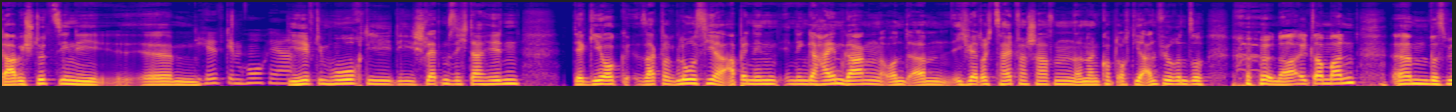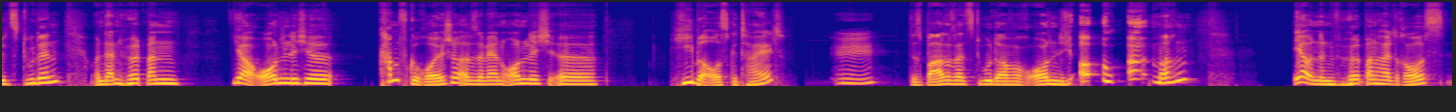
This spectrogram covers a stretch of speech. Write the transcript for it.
Gabi stützt ihn, die, ähm, Die die, hilft ihm hoch, ja. hilft ihm hoch, die, die schleppen sich dahin. Der Georg sagt doch, los hier, ab in den, in den Geheimgang und ähm, ich werde euch Zeit verschaffen. Und dann kommt auch die Anführerin so, na alter Mann, ähm, was willst du denn? Und dann hört man, ja, ordentliche Kampfgeräusche, also da werden ordentlich äh, Hiebe ausgeteilt. Mhm. Das Badesalzduo darf auch ordentlich oh, oh, oh, machen. Ja, und dann hört man halt raus,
